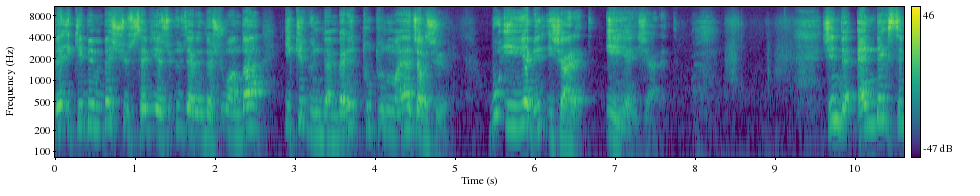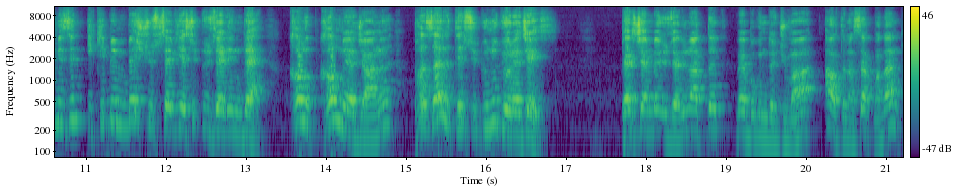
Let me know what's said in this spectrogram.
ve 2500 seviyesi üzerinde şu anda iki günden beri tutunmaya çalışıyor. Bu iyiye bir işaret. İyiye işaret. Şimdi endeksimizin 2500 seviyesi üzerinde kalıp kalmayacağını pazartesi günü göreceğiz. Perşembe üzerine attık ve bugün de cuma altına sarkmadan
